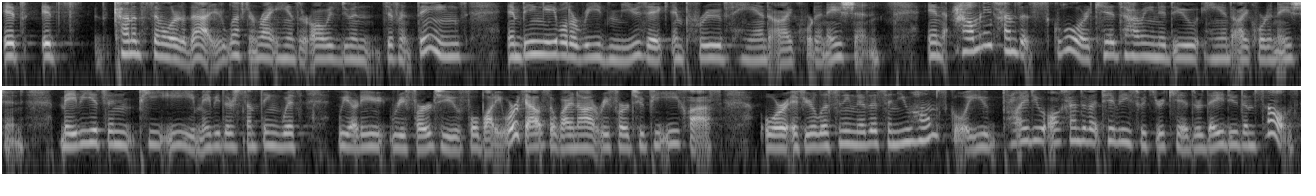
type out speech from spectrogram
it's it's kind of similar to that. Your left and right hands are always doing different things and being able to read music improves hand-eye coordination. And how many times at school are kids having to do hand eye coordination? Maybe it's in PE. Maybe there's something with, we already refer to full body workout, so why not refer to PE class? Or if you're listening to this and you homeschool, you probably do all kinds of activities with your kids or they do themselves.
